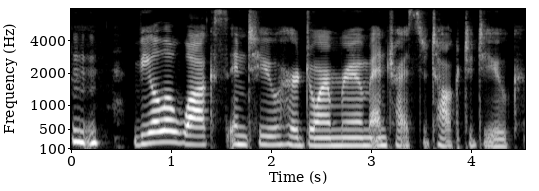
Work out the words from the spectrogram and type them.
Viola walks into her dorm room and tries to talk to Duke.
